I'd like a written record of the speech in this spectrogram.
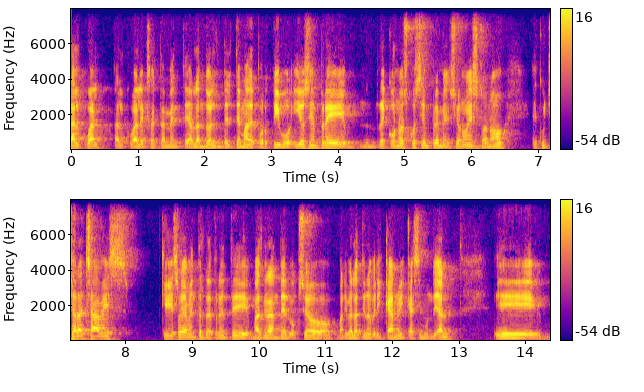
Tal cual, tal cual, exactamente, hablando del, tema deportivo. Y yo siempre reconozco, siempre menciono esto, ¿no? Escuchar a Chávez, que es obviamente el referente más grande del boxeo a nivel latinoamericano y casi mundial, eh,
